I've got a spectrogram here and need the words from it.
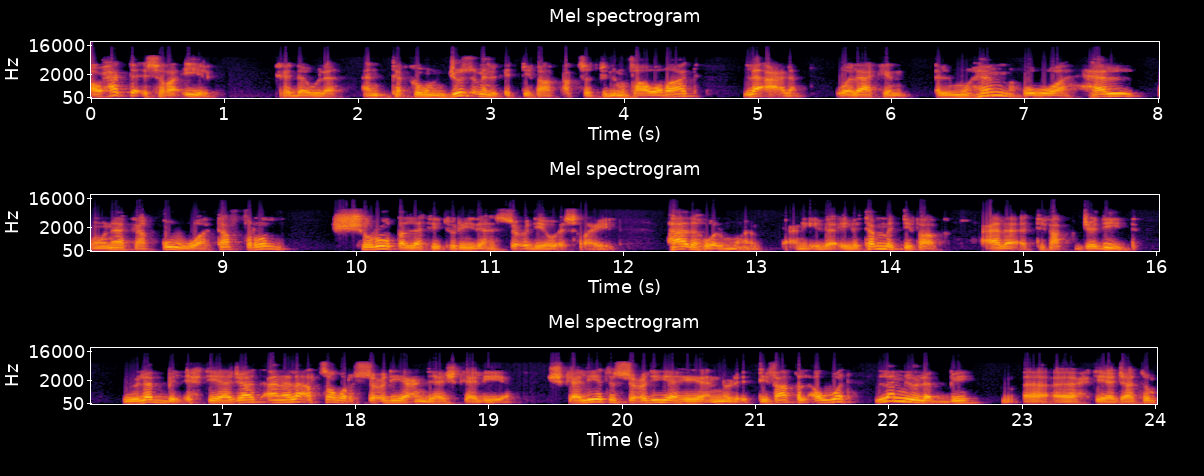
أو حتى إسرائيل كدولة أن تكون جزء من الاتفاق أقصد في المفاوضات؟ لا أعلم. ولكن المهم هو هل هناك قوة تفرض الشروط التي تريدها السعودية وإسرائيل؟ هذا هو المهم. يعني اذا إذا تم اتفاق على اتفاق جديد يلبي الاحتياجات أنا لا أتصور السعودية عندها إشكالية، إشكالية السعودية هي انه الاتفاق الأول لم يلبي آه، آه، احتياجاتهم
